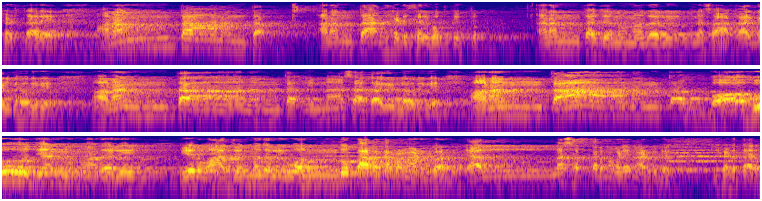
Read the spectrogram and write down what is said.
ಹೇಳ್ತಾರೆ. ಅನಂತಾನಂತ ಅನಂತ ಅನಂತ ಅಂತ ಹೇಳಿ ಸರಿ ಹೋಗ್ತಿತ್ತು. ಅನಂತ ಜನ್ಮದಲ್ಲಿ ಇನ್ನ ಸಾಕಾಗಿಲ್ಲ ಅವರಿಗೆ ಅನಂತ ಅನಂತ, ಇನ್ನ ಸಾಕಾಗಿಲ್ಲ ಅವರಿಗೆ ಅನಂತ ಅನಂತ ಬಹು ಜನ್ಮದಲ್ಲಿ, ಏನು ಆ ಜನ್ಮದಲ್ಲಿ ಒಂದು ಪಾಪಕರ್ಮ ಮಾಡಿರಬಾರ್ದು. ಎಲ್ಲ ಸತ್ಕರ್ಮಗಳೇ ಮಾಡಿರ್ಬೇಕು. ಹೇಳ್ತಾರೆ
